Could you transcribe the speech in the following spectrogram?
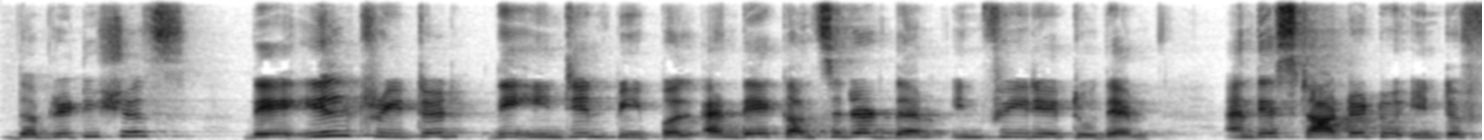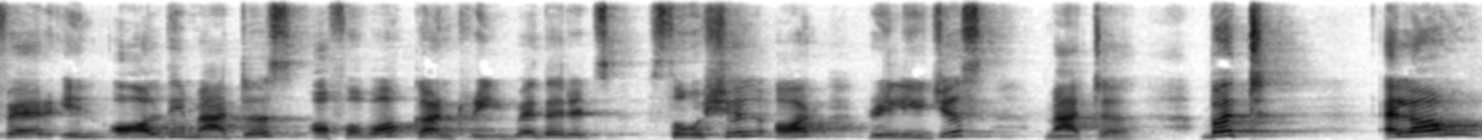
The Britishers, they ill-treated the Indian people and they considered them inferior to them and they started to interfere in all the matters of our country, whether it's social or religious matter. But along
